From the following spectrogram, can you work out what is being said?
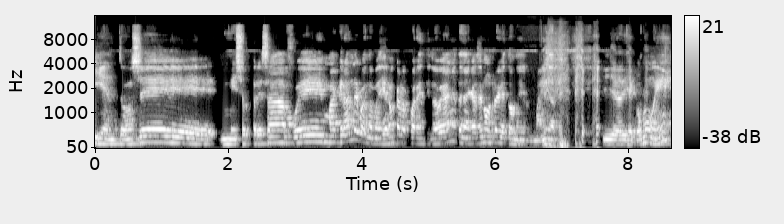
Y entonces mi sorpresa fue más grande cuando me dijeron que a los 49 años tenía que hacer un reggaetonero, imagínate. Y yo dije, ¿cómo es?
